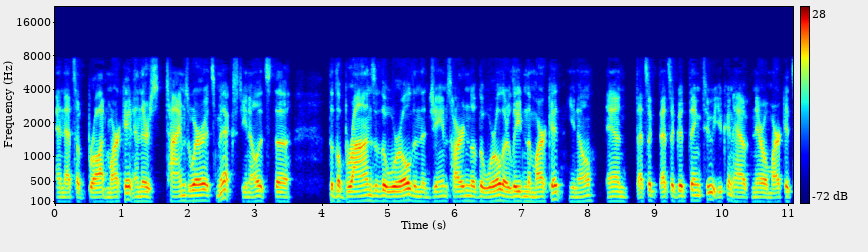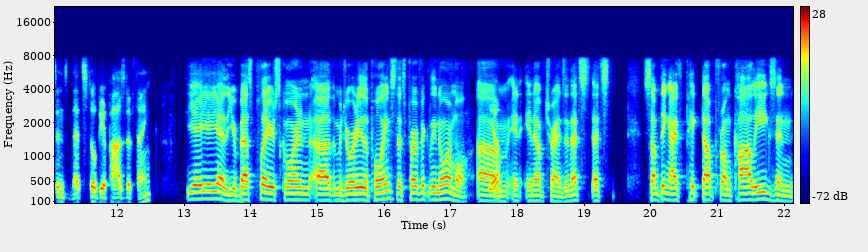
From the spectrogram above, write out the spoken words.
and that's a broad market. And there's times where it's mixed. You know, it's the the LeBrons of the world and the James Harden of the world are leading the market. You know, and that's a that's a good thing too. You can have narrow markets and that still be a positive thing. Yeah, yeah, yeah. Your best player scoring uh, the majority of the points. That's perfectly normal um, yep. in, in uptrends, and that's that's something I've picked up from colleagues and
